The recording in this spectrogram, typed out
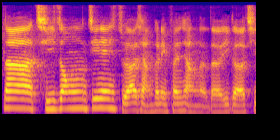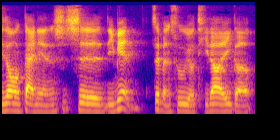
那其中今天主要想跟你分享的一个其中的概念是，是里面这本书有提到一个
